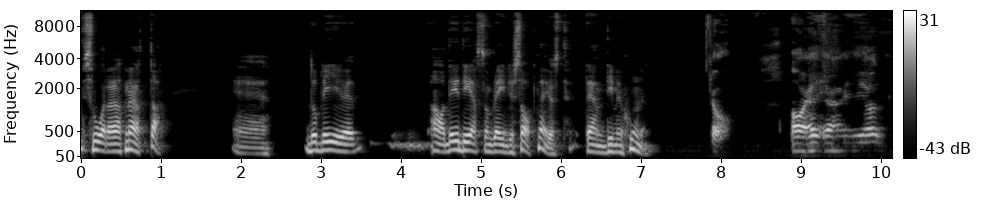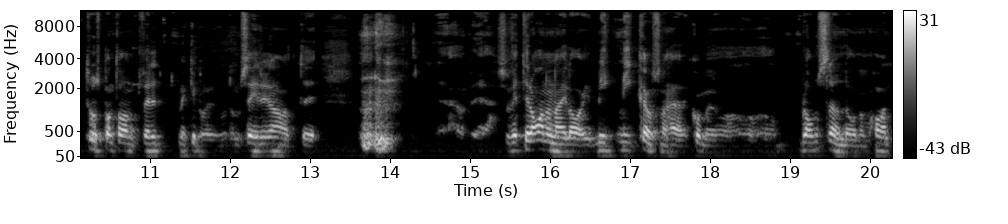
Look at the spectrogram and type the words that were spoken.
svårare att möta. Eh, då blir ju... Ja, det är det som Rangers saknar just. Den dimensionen. Ja. Ja, jag, jag, jag tror spontant väldigt mycket på det. Och de säger redan att eh, så veteranerna i laget, Mi- Mika och såna här, kommer att blomstra under honom. Ha en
